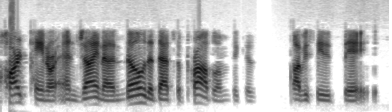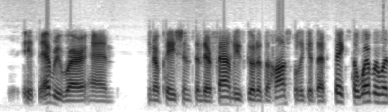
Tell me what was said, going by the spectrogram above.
heart pain or angina know that that's a problem because obviously they, it's everywhere and, you know, patients and their families go to the hospital to get that fixed. However, when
